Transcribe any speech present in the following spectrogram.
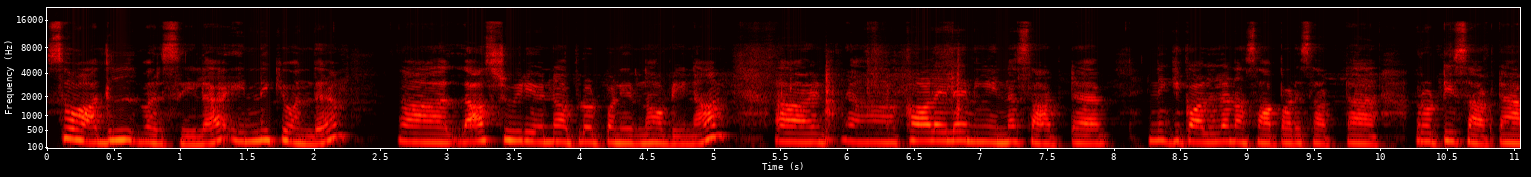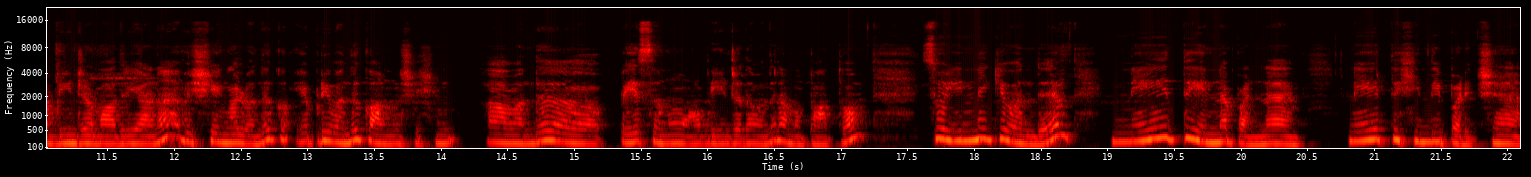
ஸோ அதில் வரிசையில் இன்றைக்கி வந்து லாஸ்ட் வீடியோ என்ன அப்லோட் பண்ணியிருந்தோம் அப்படின்னா காலையில் நீ என்ன சாப்பிட்ட? இன்றைக்கி காலையில் நான் சாப்பாடு சாப்பிட்டேன் ரொட்டி சாப்பிட்டேன் அப்படின்ற மாதிரியான விஷயங்கள் வந்து எப்படி வந்து கான்வர்சேஷன் வந்து பேசணும் அப்படின்றத வந்து நம்ம பார்த்தோம். ஸோ இன்றைக்கி வந்து நேற்று என்ன பண்ண? நேற்று ஹிந்தி படித்தேன்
